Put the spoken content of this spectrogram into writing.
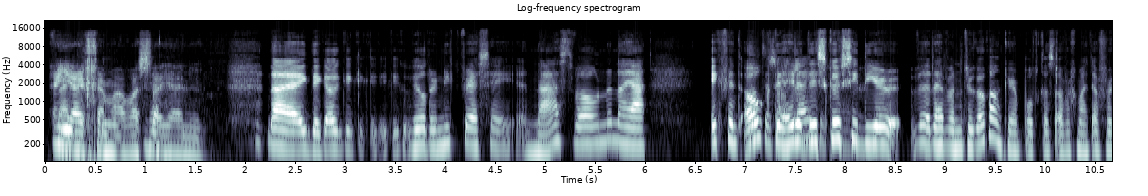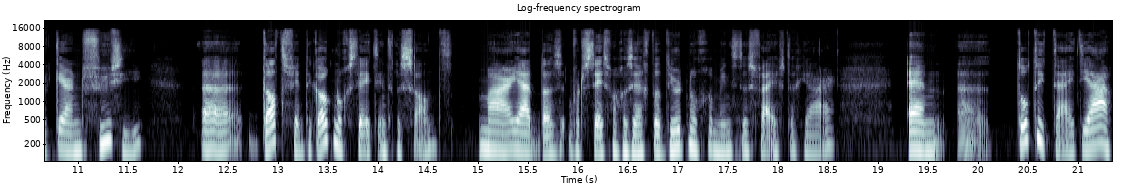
eh, En jij. Gemma, waar sta Ja. jij nu? Nou ja, ik denk ook, ik, ik, ik, ik wil er niet per se naast wonen. Nou ja, ik vind ook de hele discussie die er... we- Daar hebben we natuurlijk ook al een keer een podcast over gemaakt, over kernfusie. Eh, dat vind ik ook nog steeds interessant. Maar ja, daar wordt steeds van gezegd, dat duurt nog minstens 50 jaar. En eh, tot die tijd, ja...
